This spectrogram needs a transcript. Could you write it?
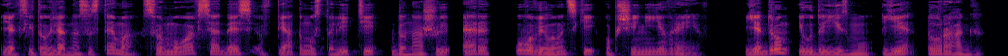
як світоглядна система сформувався десь в V столітті до нашої ери у Вавилонській общині євреїв. Ядром іудаїзму є Тораг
